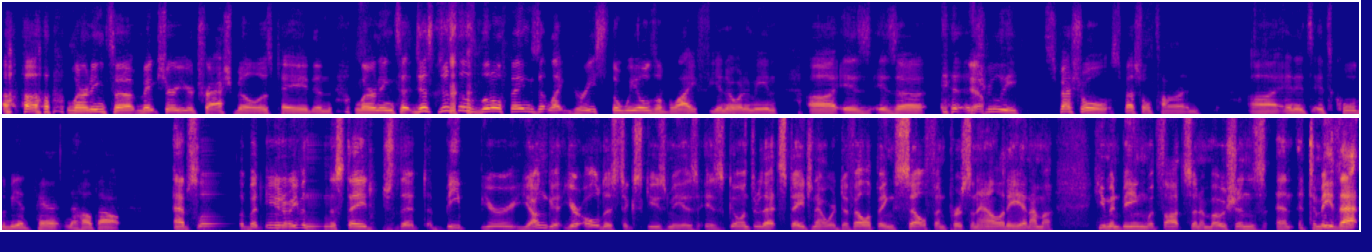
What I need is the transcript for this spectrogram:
learning to make sure your trash bill is paid, and learning to just just those little things that like grease the wheels of life. You know what I mean? Uh, is is a, a yeah. truly special special time, uh, and it's it's cool to be a parent and to help out. Absolutely, but you know, even the stage that Beep, your youngest, your oldest, excuse me, is is going through that stage now. We're developing self and personality, and I'm a human being with thoughts and emotions. And to me, that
